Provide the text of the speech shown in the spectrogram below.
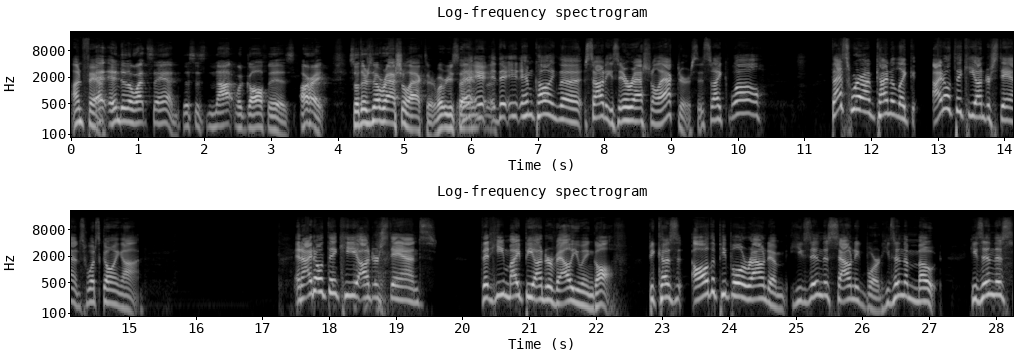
Unfair. into the wet sand. This is not what golf is. All right. So there's no rational actor. What were you saying? Uh, uh, the- him calling the Saudis irrational actors. It's like, well, that's where I'm kind of like, I don't think he understands what's going on. And I don't think he understands that he might be undervaluing golf because all the people around him, he's in the sounding board, he's in the moat, he's in this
